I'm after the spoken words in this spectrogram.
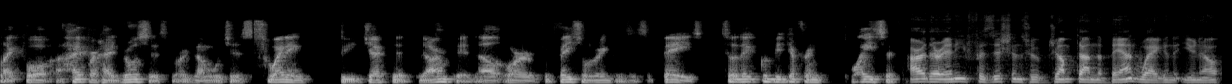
like for hyperhidrosis, for example, which is sweating to eject it, the armpit, uh, or for facial wrinkles, it's a face. So they could be different places. Are there any physicians who've jumped on the bandwagon that you know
